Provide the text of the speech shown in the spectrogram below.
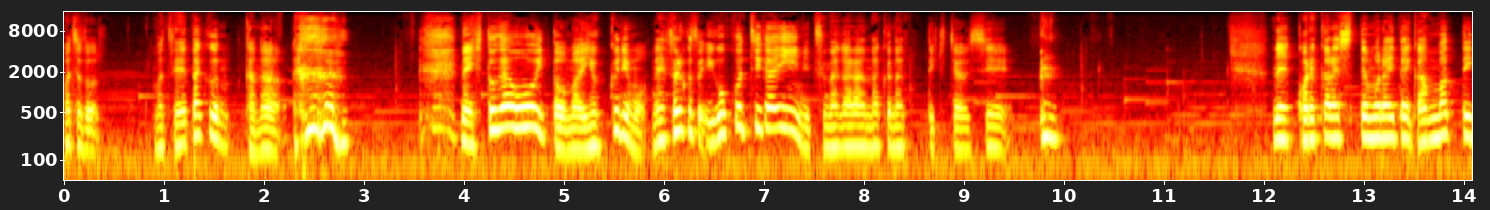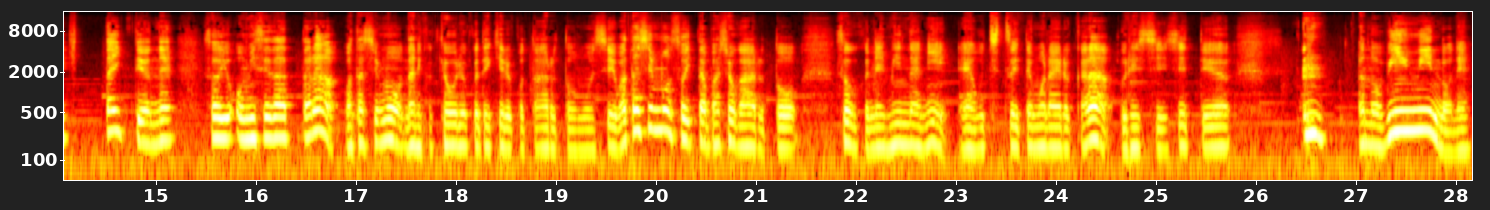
まあちょっと、まあ贅沢かな。ね、人が多いと、まあ、ゆっくりもね、それこそ居心地がいいにつながらなくなってきちゃうし、ね、これから知ってもらいたい、頑張っていきたいっていうね、そういうお店だったら、私も何か協力できることあると思うし、私もそういった場所があると、すごくね、みんなに、え落ち着いてもらえるから嬉しいしっていう、あの、ウィンウィンのね、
